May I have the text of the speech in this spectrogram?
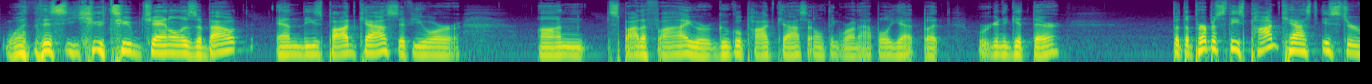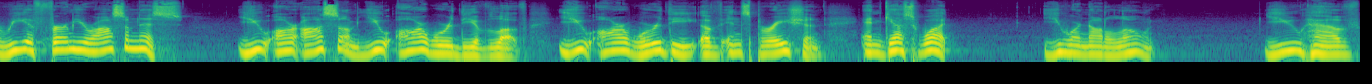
what this YouTube channel is about and these podcasts, if you are on Spotify or Google Podcasts, I don't think we're on Apple yet, but we're going to get there. But the purpose of these podcasts is to reaffirm your awesomeness. You are awesome. You are worthy of love. You are worthy of inspiration. And guess what? You are not alone. You have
